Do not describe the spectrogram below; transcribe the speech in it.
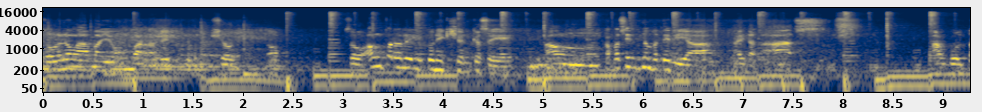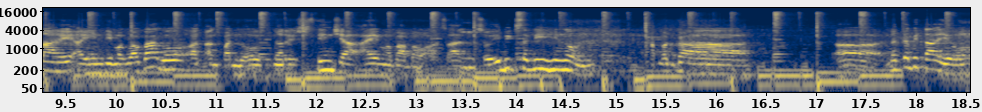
So ano nga ba yung parallel connection? No? So, ang parallel connection kasi, ang kapasite ng baterya ay tataas. Ang voltahe ay hindi magbabago at ang panloob na resistensya ay mababawasan. So, ibig sabihin nun, kapag ka, ah, nagkabit tayo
